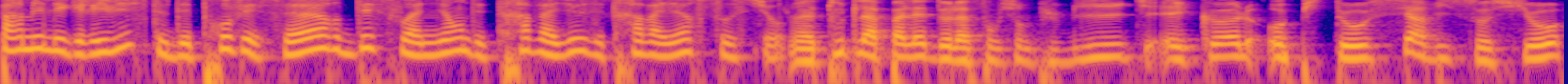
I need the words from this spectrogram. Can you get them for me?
Parmi les grévistes, des professeurs, des soignants, des travailleuses et travailleurs sociaux. Euh, Toute la palette de la fonction publique, écoles, hôpitaux, services sociaux,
